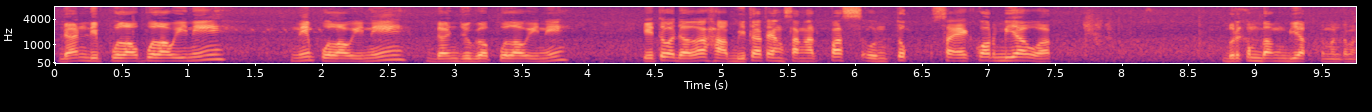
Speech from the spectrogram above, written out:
Dan di pulau-pulau ini, ini pulau ini dan juga pulau ini, itu adalah habitat yang sangat pas untuk seekor biawak berkembang biak teman-teman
